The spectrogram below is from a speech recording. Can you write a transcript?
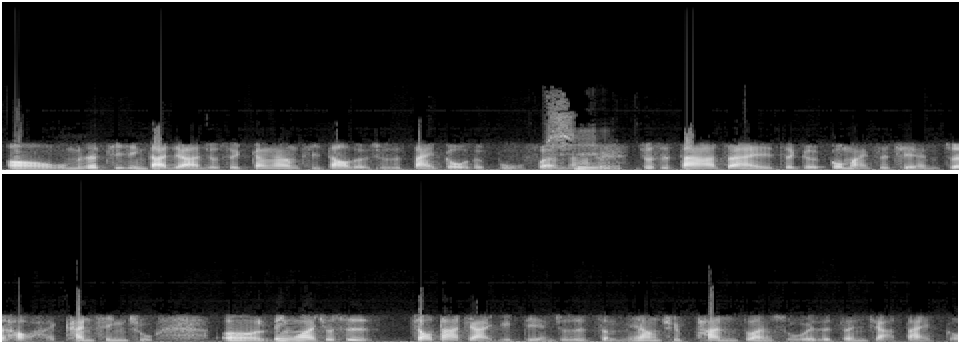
哦，我们在提醒大家，就是刚刚提到的，就是代购的部分啊，是就是大家在这个购买之前最好还看清楚。呃，另外就是教大家一点，就是怎么样去判断所谓的真假代购。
